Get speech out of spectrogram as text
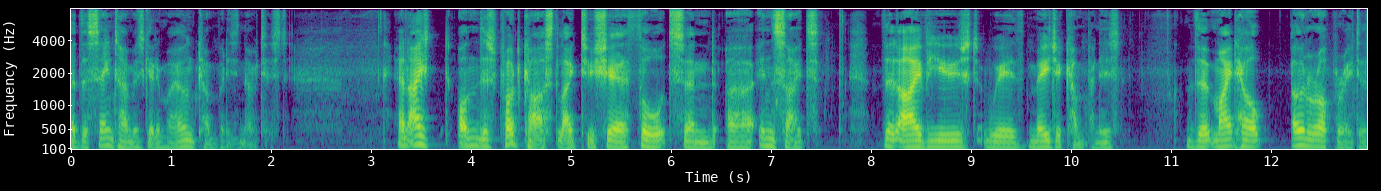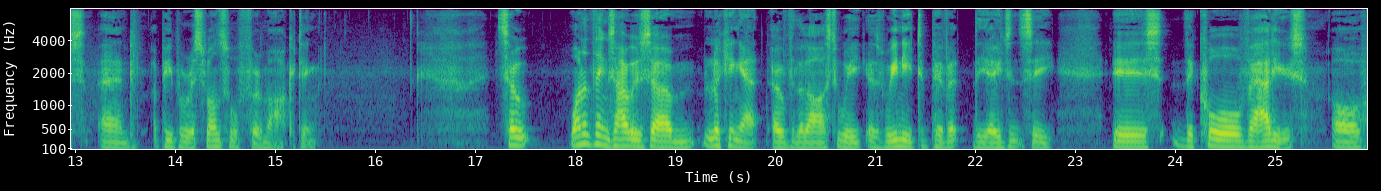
at the same time as getting my own companies noticed. And I, on this podcast, like to share thoughts and uh, insights that I've used with major companies that might help owner operators and people responsible for marketing. So, one of the things I was um, looking at over the last week as we need to pivot the agency is the core values of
